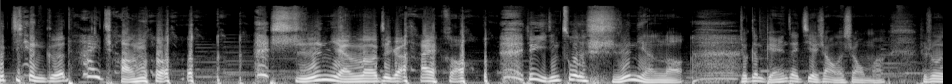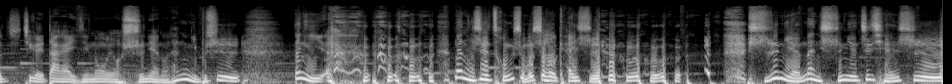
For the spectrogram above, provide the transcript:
间隔太长了，十年了，这个爱好就已经做了十年了。就跟别人在介绍的时候嘛，就说这个大概已经弄了有十年了。他说你不是。那你，那你是从什么时候开始？十年？那你十年之前是？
